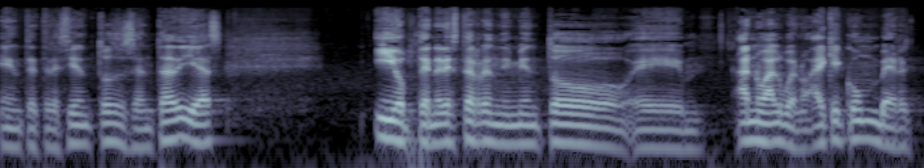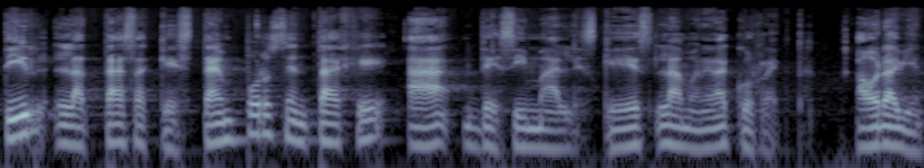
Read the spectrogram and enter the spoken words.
entre 360 días y obtener este rendimiento eh, anual, bueno, hay que convertir la tasa que está en porcentaje a decimales, que es la manera correcta. Ahora bien,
